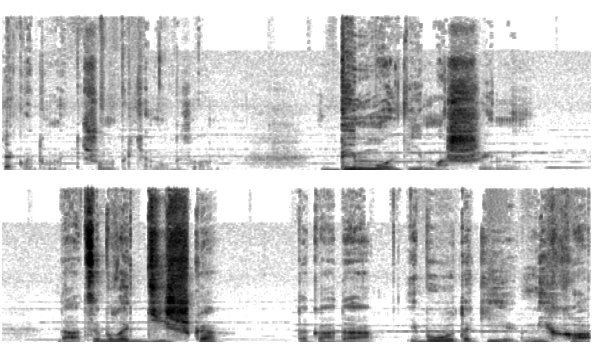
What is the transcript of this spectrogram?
Як ви думаєте, що ми притягнули з вами? Димові машини. Да, це була діжка така, да. І були такі міха.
